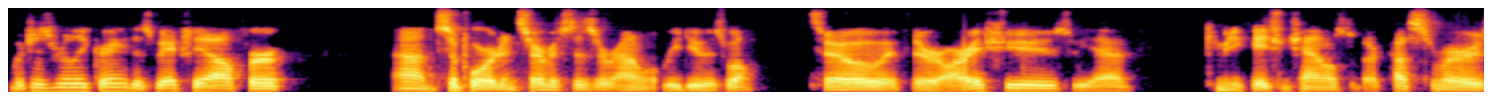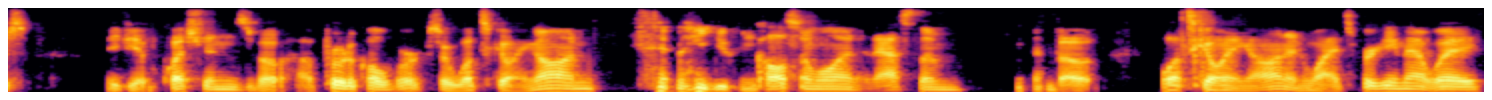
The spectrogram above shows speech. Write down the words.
which is really great, is we actually offer um, support and services around what we do as well. So if there are issues, we have communication channels with our customers. If you have questions about how protocol works or what's going on, you can call someone and ask them about what's going on and why it's working that way.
